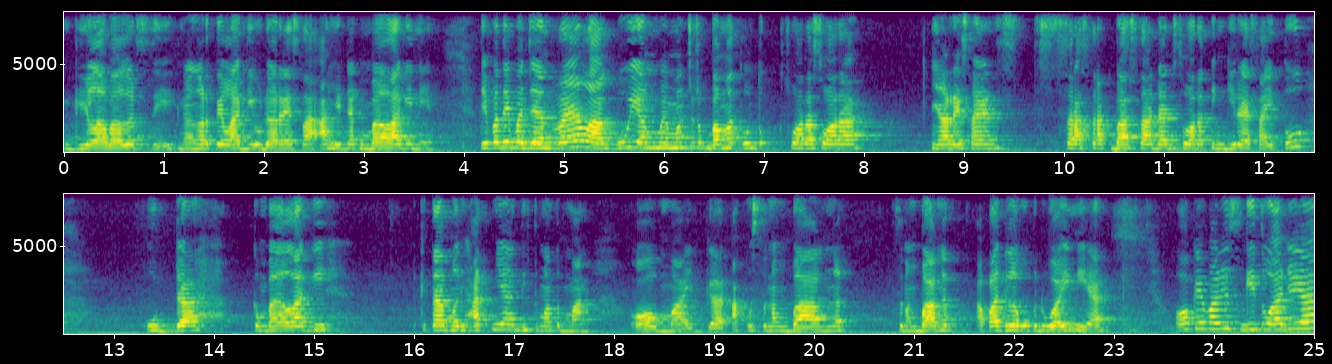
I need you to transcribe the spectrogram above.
gila banget sih. Nggak ngerti lagi udah resa akhirnya kembali lagi nih. Tipe-tipe genre lagu yang memang cocok banget untuk suara-suara yang resa yang serak-serak basah dan suara tinggi resa itu udah kembali lagi. Kita melihatnya di teman-teman. Oh my god aku seneng banget seneng banget. Apalagi lagu kedua ini ya oke paling segitu aja ya.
